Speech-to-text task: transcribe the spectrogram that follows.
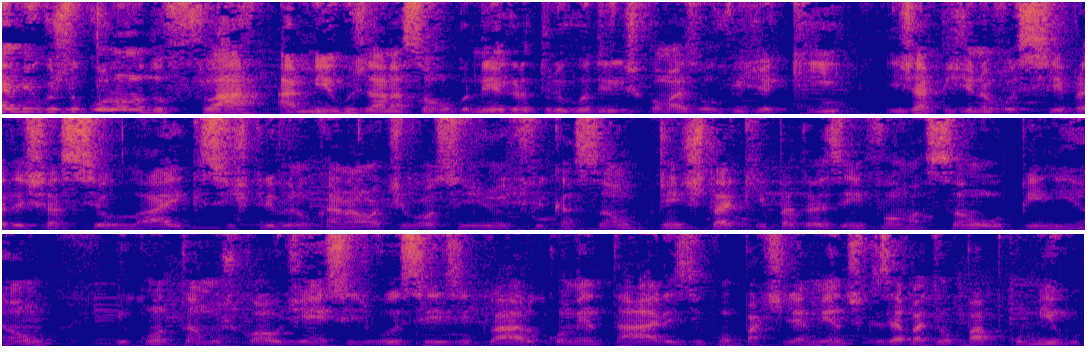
bem, amigos do Coluna do Fla, amigos da Nação Rubro-Negra, Túlio Rodrigues com mais um vídeo aqui e já pedindo a você para deixar seu like, se inscrever no canal, ativar o sininho de notificação. A gente está aqui para trazer informação, opinião e contamos com a audiência de vocês. E claro, comentários e compartilhamentos. Se quiser bater um papo comigo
